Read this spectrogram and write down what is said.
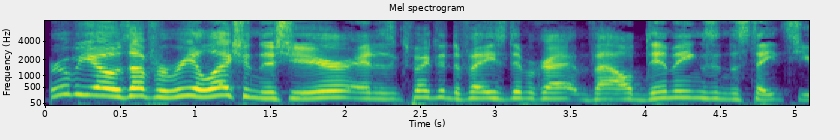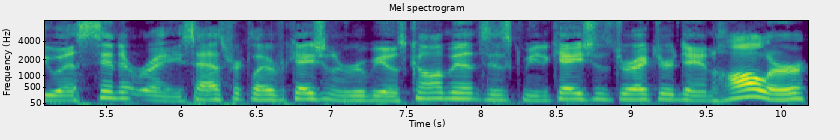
Rubio is up for re-election this year and is expected to face Democrat Val Demings in the state's U.S. Senate race. Asked for clarification on Rubio's comments, his communications director Dan Holler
